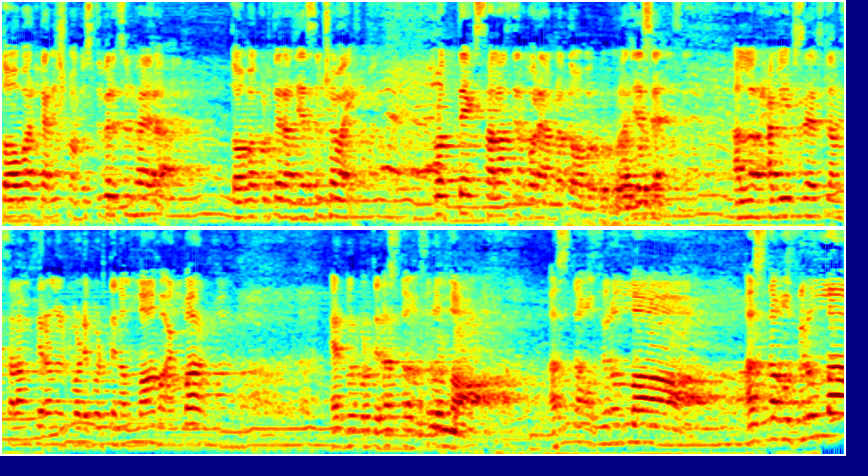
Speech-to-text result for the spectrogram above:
তবার কারিশমা, বুঝতে পেরেছেন ভাইরা তবা করতে রাজি আছেন সবাই? প্রত্যেক সালাতের পরে আমরা তবা করব, রাজি আছেন? আল্লাহর হাবিব ইসলাম সালাম ফেরানোর পরে পড়তেন, আল্লাহু আকবার। এরপর পড়তেন আস্তাগফিরুল্লাহ। আস্তাগফিরুল্লাহ।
